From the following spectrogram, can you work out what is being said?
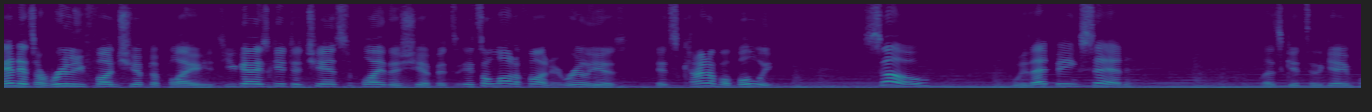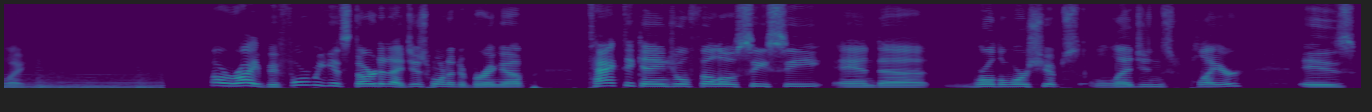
And it's a really fun ship to play. If you guys get the chance to play this ship, it's, it's a lot of fun. It really is. It's kind of a bully. So, with that being said, let's get to the gameplay. Alright, before we get started, I just wanted to bring up Tactic Angel, fellow CC, and uh, World of Warships Legends player, is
